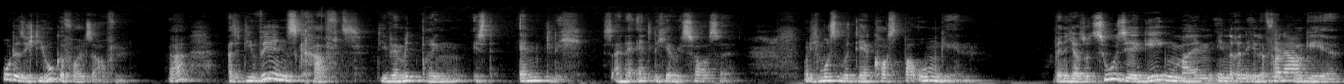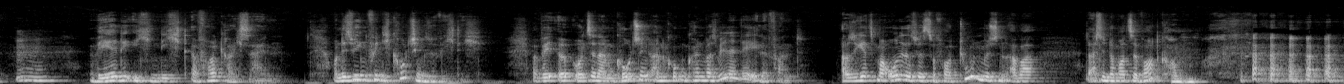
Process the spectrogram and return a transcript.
Oder sich die Hucke vollsaufen. Ja? Also die Willenskraft, die wir mitbringen, ist endlich, ist eine endliche Ressource. Und ich muss mit der kostbar umgehen. Wenn ich also zu sehr gegen meinen inneren Elefanten genau. gehe, mhm. werde ich nicht erfolgreich sein. Und deswegen finde ich Coaching so wichtig. Weil wir uns in einem Coaching angucken können, was will denn der Elefant? Also jetzt mal ohne, dass wir es sofort tun müssen, aber lass ihn doch mal zu Wort kommen. aber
